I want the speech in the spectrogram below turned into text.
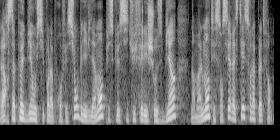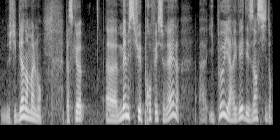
Alors ça peut être bien aussi pour la profession, bien évidemment, puisque si tu fais les choses bien, normalement, tu es censé rester sur la plateforme. Je dis bien normalement. Parce que euh, même si tu es professionnel, euh, il peut y arriver des incidents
